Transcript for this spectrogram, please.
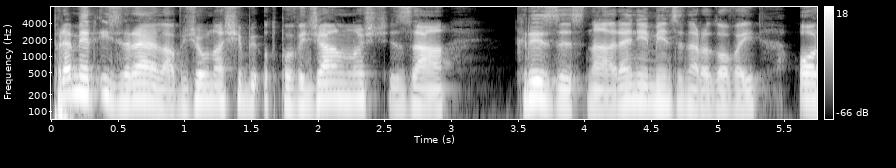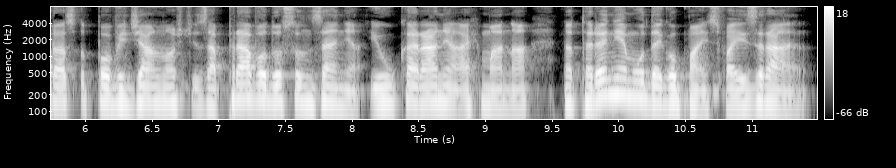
Premier Izraela wziął na siebie odpowiedzialność za kryzys na arenie międzynarodowej oraz odpowiedzialność za prawo do sądzenia i ukarania Eichmana na terenie młodego państwa Izrael.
